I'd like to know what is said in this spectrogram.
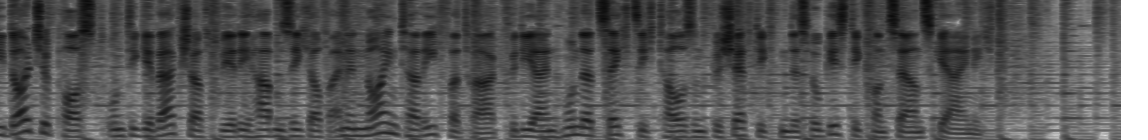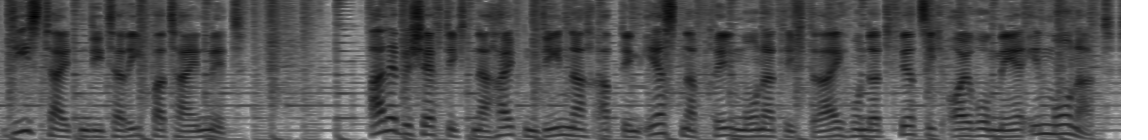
Die Deutsche Post und die Gewerkschaft Verdi haben sich auf einen neuen Tarifvertrag für die 160.000 Beschäftigten des Logistikkonzerns geeinigt. Dies teilten die Tarifparteien mit. Alle Beschäftigten erhalten demnach ab dem 1. April monatlich 340 Euro mehr im Monat.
